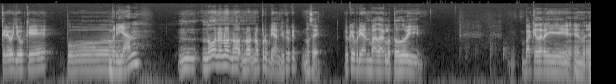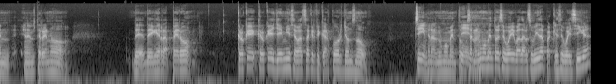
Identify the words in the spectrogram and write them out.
creo yo que por... ¿Brian? Mm, No, no, no, no, no, no por Brian. Yo creo que, no sé. Creo que Brian va a darlo todo y va a quedar ahí en, en- en el terreno de, de guerra. Pero creo que, creo que Jamie se va a sacrificar por Jon Snow Sí. en algún momento. Sí, o sea, en algún momento ese güey va a dar su vida para que ese güey siga.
